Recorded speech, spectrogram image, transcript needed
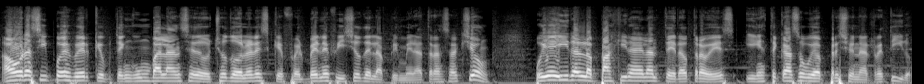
Ahora sí puedes ver que tengo un balance de 8 dólares que fue el beneficio de la primera transacción. Voy a ir a la página delantera otra vez y en este caso voy a presionar retiro.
